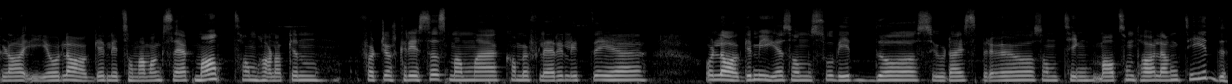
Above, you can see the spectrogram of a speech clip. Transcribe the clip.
glad i å lage litt sånn avansert mat. Han har nok en 40-årskrise som han uh, kamuflerer litt i eh, å lage mye sånn sous og surdeigsbrød og sånne ting. Mat som tar lang tid.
